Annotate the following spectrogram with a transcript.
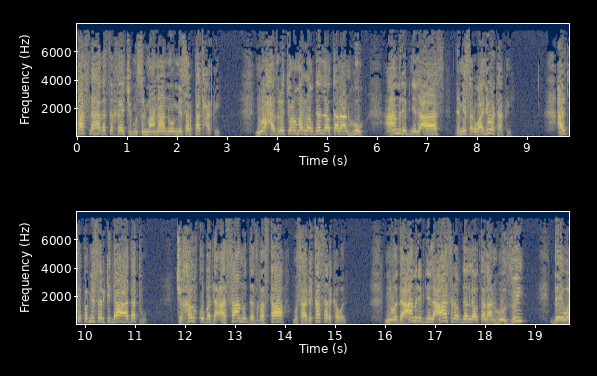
پس له هغه څخه چې مسلمانانو مصر فتح کړ نو حضرت عمر رضی الله تعالی عنه عمرو ابن العاص د مصر والي وټاکي هلته په مصر کې دا عادت وو چې خلکو به د اسانو د زغستا مسابقه سره کول نو د عمرو بن العاص رضی الله تعالی عنه زوی د یوه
